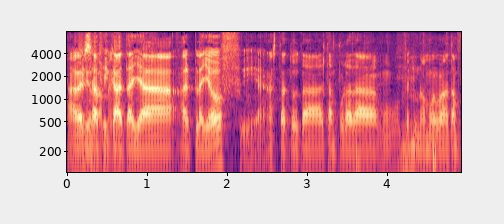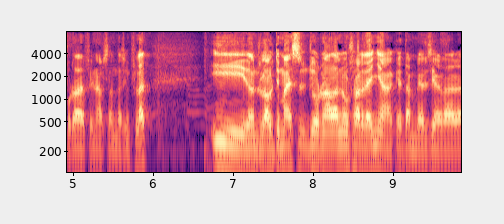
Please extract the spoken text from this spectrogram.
haver-se sí, ficat allà al playoff i han estat tota temporada, han fet una molt bona temporada, al final s'han desinflat. I doncs l'última és jornada del Nou Sardenya, que també els hi agradarà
